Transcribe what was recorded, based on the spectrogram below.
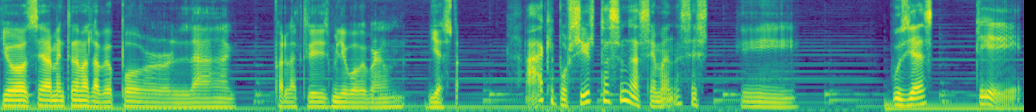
Yo sinceramente nada más la veo por la, por la actriz Millie Bobby Brown. Y ya está. Ah, que por cierto, hace unas semanas, este. Pues ya este.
